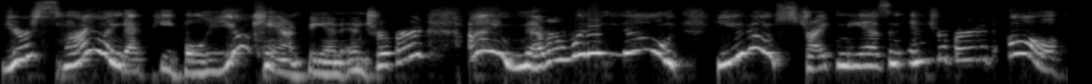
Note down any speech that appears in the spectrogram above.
you're smiling at people. You can't be an introvert. I never would have known. You don't strike me as an introvert at all.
